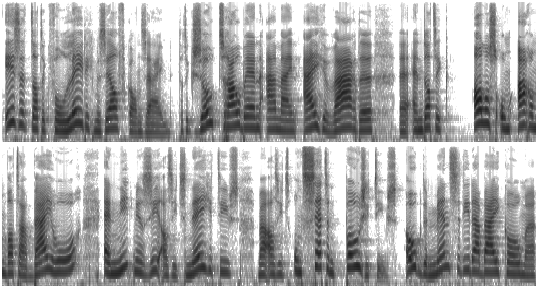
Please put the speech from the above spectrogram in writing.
is het dat ik volledig mezelf kan zijn. Dat ik zo trouw ben aan mijn eigen waarden uh, en dat ik alles omarm wat daarbij hoort en niet meer zie als iets negatiefs, maar als iets ontzettend positiefs. Ook de mensen die daarbij komen,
